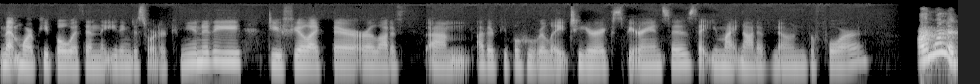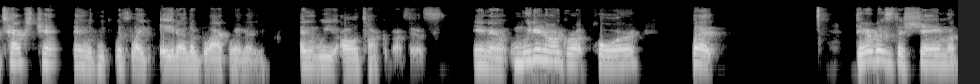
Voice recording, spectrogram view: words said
met more people within the eating disorder community? Do you feel like there are a lot of um, other people who relate to your experiences that you might not have known before? I'm on a text chain with, with like eight other Black women, and we all talk about this you know we didn't all grow up poor but there was the shame of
